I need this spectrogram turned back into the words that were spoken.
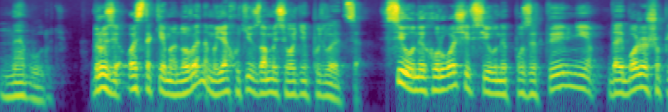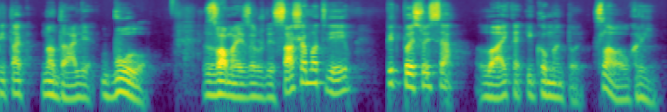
не будуть. Друзі, ось такими новинами я хотів з вами сьогодні поділитися. Всі вони хороші, всі вони позитивні. Дай Боже, щоб і так надалі було. З вами як завжди Саша Матвєєв. Підписуйся, лайкай і коментуй. Слава Україні!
